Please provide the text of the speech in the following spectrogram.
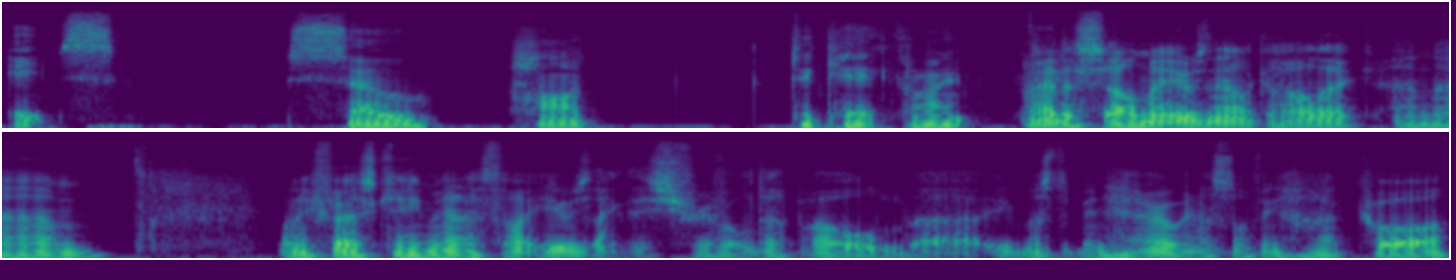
it's so hard to kick right I had a cellmate who was an alcoholic, and um, when he first came in, I thought he was like this shriveled up old. Uh, he must have been heroin or something hardcore.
